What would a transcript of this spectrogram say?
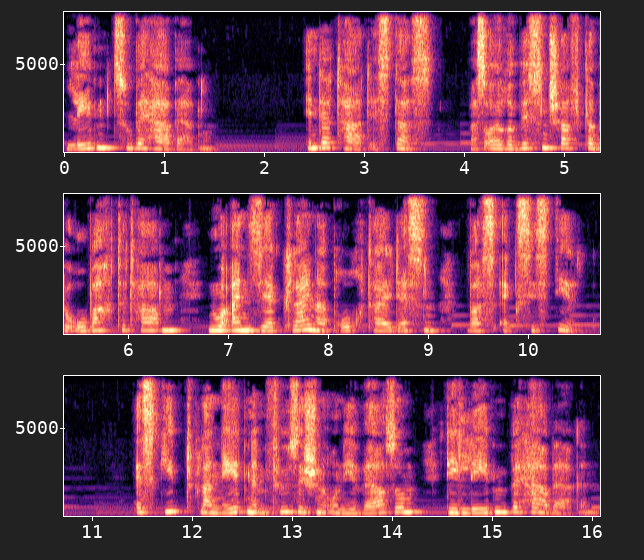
Leben zu beherbergen. In der Tat ist das, was eure Wissenschaftler beobachtet haben, nur ein sehr kleiner Bruchteil dessen, was existiert. Es gibt Planeten im physischen Universum, die Leben beherbergen.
